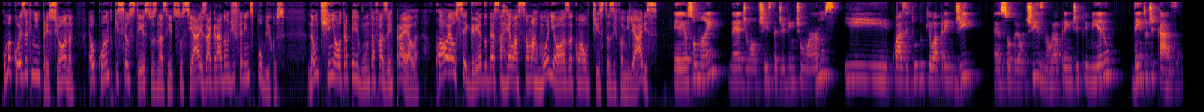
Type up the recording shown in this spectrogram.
Uma coisa que me impressiona é o quanto que seus textos nas redes sociais agradam diferentes públicos. Não tinha outra pergunta a fazer para ela. Qual é o segredo dessa relação harmoniosa com autistas e familiares? É, eu sou mãe né, de um autista de 21 anos e quase tudo que eu aprendi é, sobre autismo, eu aprendi primeiro dentro de casa,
